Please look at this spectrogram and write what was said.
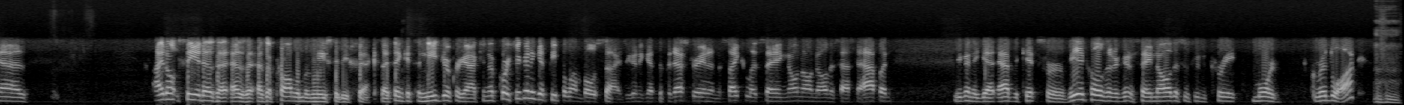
as I don't see it as a as a as a problem that needs to be fixed. I think it's a knee jerk reaction. Of course, you're going to get people on both sides. You're going to get the pedestrian and the cyclist saying, "No, no, no, this has to happen." You're going to get advocates for vehicles that are going to say, no, this is going to create more gridlock. Mm-hmm. And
